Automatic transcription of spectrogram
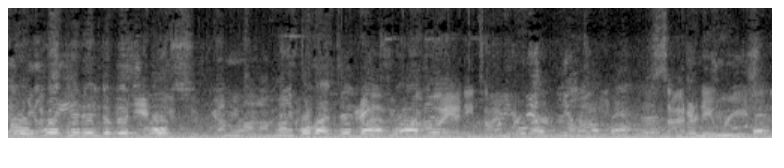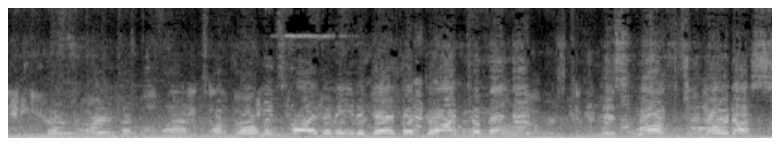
for wicked individuals. People that did not want it, people that did not want it. Saturday we're usually here. Those words of, uh, of Romans 5 and 8 again, but God commended his love toward us,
